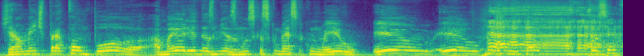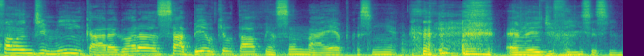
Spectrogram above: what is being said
Geralmente, pra compor, a maioria das minhas músicas começa com eu, eu, eu, eu. Então, tô sempre falando de mim, cara. Agora, saber o que eu tava pensando na época, assim, é meio difícil, assim.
